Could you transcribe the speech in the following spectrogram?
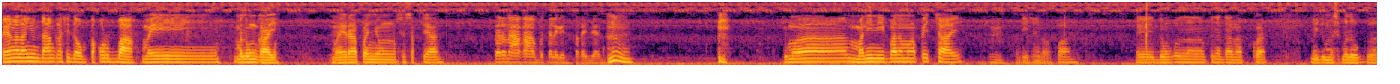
Kaya nga lang yung daan kasi daw, pakurba, may malunggay. Mahirapan yung sasakyan. Pero nakakaabot talaga sa sakay dyan. Mm. yung mga maniniba ng mga pechay, Mm. hindi sila pa. Eh, doon ko na pinadaan at kwa. Medyo mas maluwag ko.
